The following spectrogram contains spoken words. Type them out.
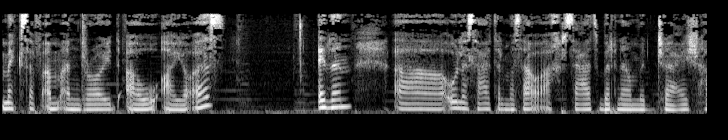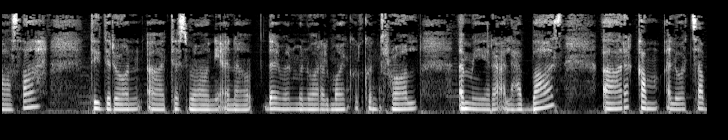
ميكس اف ام أندرويد أو آي أو إس. إذا آه، أولى ساعات المساء وآخر ساعات برنامج عيشها صح. تقدرون آه، تسمعوني أنا دايما من وراء ال mic وال control أميرة العباس. آه، رقم الواتساب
